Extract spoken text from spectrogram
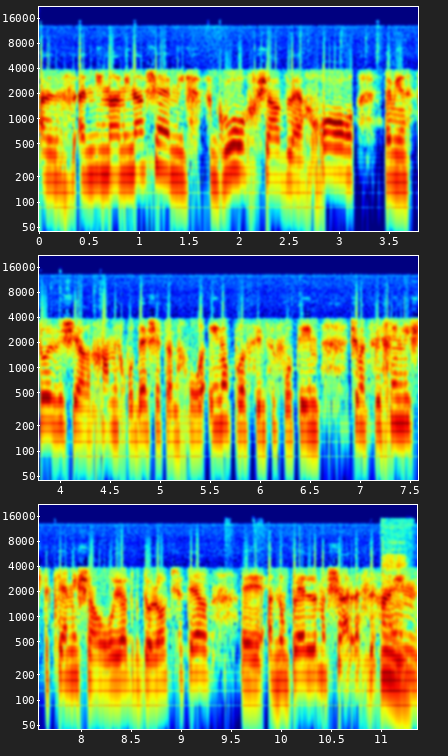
אז אני מאמינה שהם יסגו עכשיו לאחור, הם יעשו איזושהי הערכה מחודשת. אנחנו ראינו פרסים ספרותיים שמצליחים להשתקם משערוריות גדולות יותר. Uh, הנובל למשל עדיין...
